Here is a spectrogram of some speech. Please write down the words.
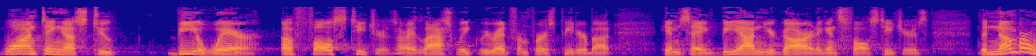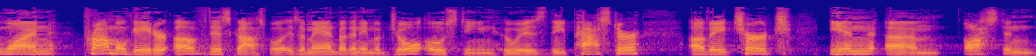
wanting us to be aware of false teachers. All right, last week we read from 1 Peter about him saying, Be on your guard against false teachers. The number one promulgator of this gospel is a man by the name of Joel Osteen, who is the pastor of a church in um, Austin,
